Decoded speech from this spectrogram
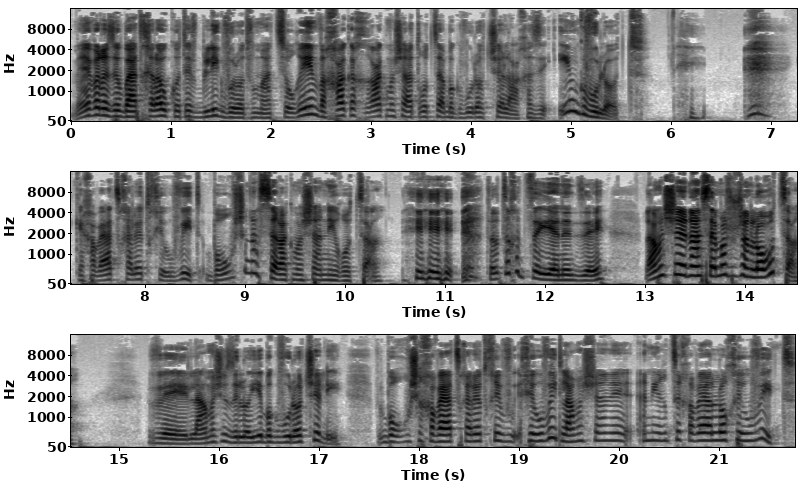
מעבר לזה, בהתחלה הוא כותב בלי גבולות ומעצורים, ואחר כך רק מה שאת רוצה בגבולות שלך. אז זה עם גבולות. כי החוויה צריכה להיות חיובית. ברור שנעשה רק מה שאני רוצה. אתה לא צריך לציין את זה. למה שנעשה משהו שאני לא רוצה? ולמה שזה לא יהיה בגבולות שלי? וברור שהחוויה צריכה להיות חיובית, למה שאני ארצה חוויה לא חיובית?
